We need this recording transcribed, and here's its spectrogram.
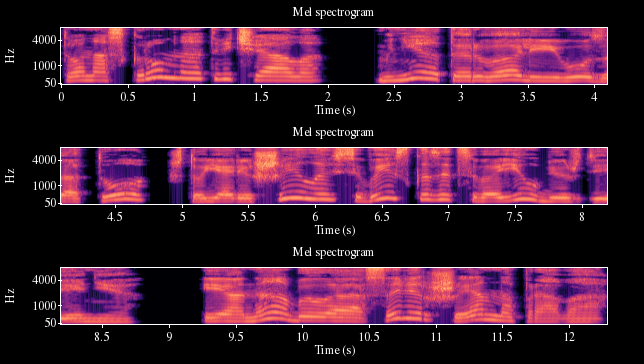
то она скромно отвечала «Мне оторвали его за то, что я решилась высказать свои убеждения». И она была совершенно права.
